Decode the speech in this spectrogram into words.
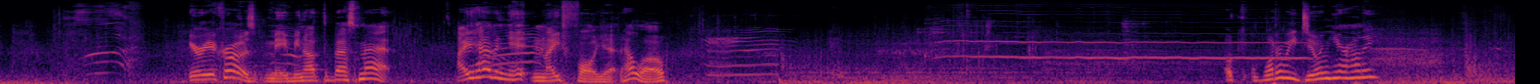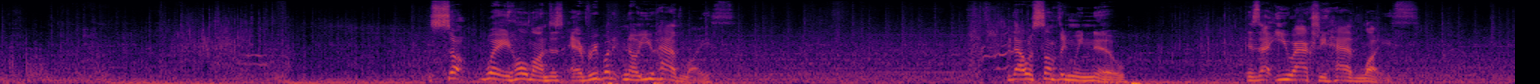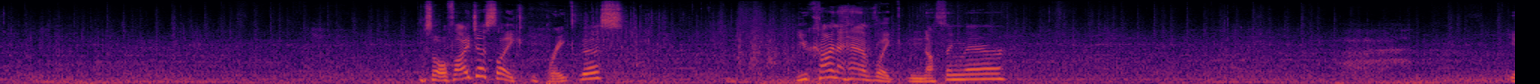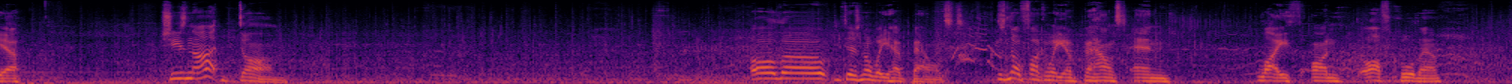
Eyrie Crows, maybe not the best map. I haven't hit Nightfall yet. Hello. Okay, what are we doing here, honey? So, wait, hold on. Does everybody... No, you had lithe. That was something we knew is that you actually had lithe. So if I just, like, break this, you kind of have, like, nothing there. Yeah. She's not dumb. Although, there's no way you have balanced. There's no fucking way you have balanced and lithe on off cooldown.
